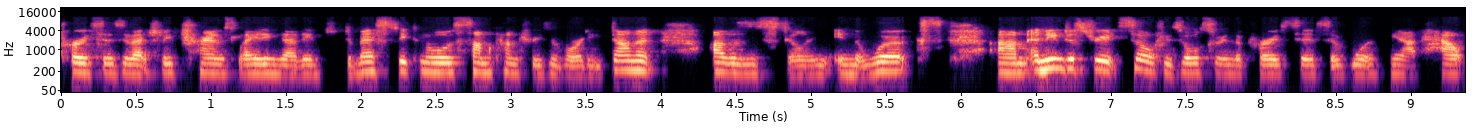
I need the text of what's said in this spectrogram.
process of actually translating that into domestic laws some countries have already done it others are still in, in the works um, and industry itself is also in the process of working out how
